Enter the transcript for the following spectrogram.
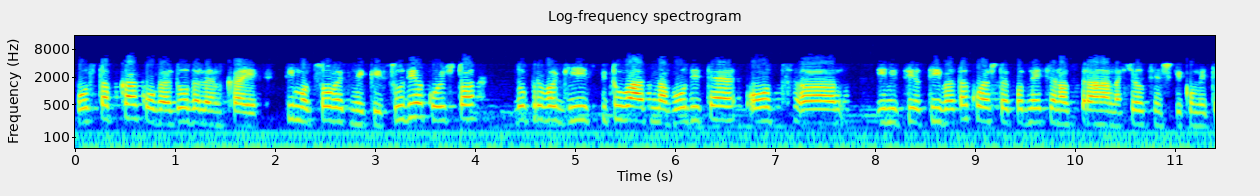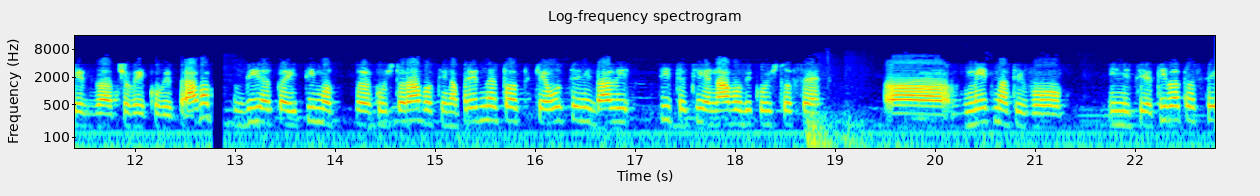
постапка, кога е доделен кај тимот советник и судија, кои што допрво ги испитуваат наводите од иницијативата која што е поднесена од страна на Хелсиншки комитет за човекови права. Вијата и тимот кој што работи на предметот ќе оцени дали сите тие наводи кои што се а, вметнати во иницијативата се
